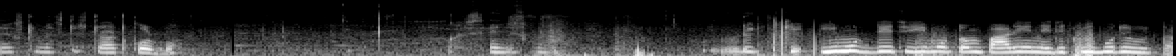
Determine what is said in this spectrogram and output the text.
নেক্সট ম্যাচটা স্টার্ট করব। ইমোট দিয়েছি, ইমোট তো আমি পারিনি যে ত্রিভুজের উত্তর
